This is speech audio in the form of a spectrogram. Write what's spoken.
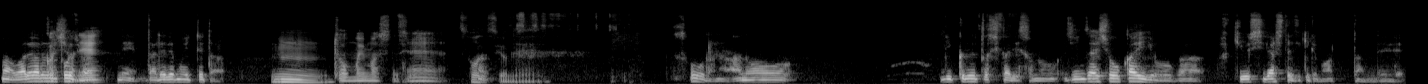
まあ我々の当時はね昔は誰でも言ってた。うん、と思いますね。そうですよね。そうだな。あのリクルートしかりその人材紹介業が普及しだした時期でもあったんで、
